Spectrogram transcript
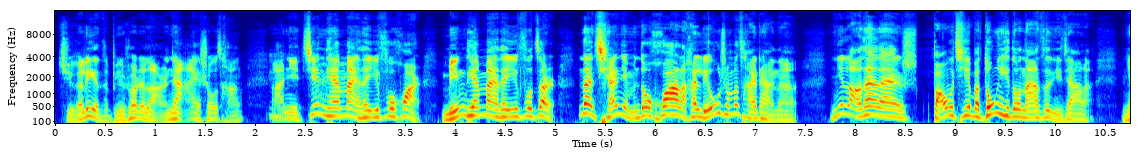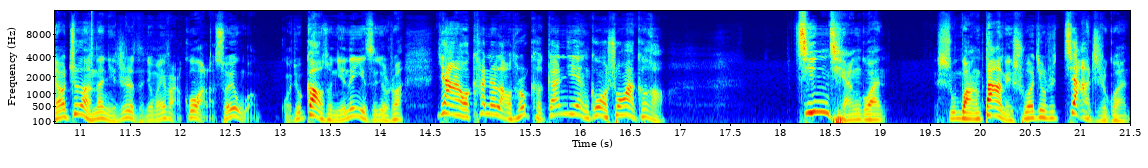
举个例子，比如说这老人家爱收藏啊，嗯你今天卖他一幅画，明天卖他一幅字儿，那钱你们都花了，还留什么财产呢？你老太太保不齐把东西都拿自己家了，你要这，那你日子就没法过了。所以我我就告诉您的意思就是说呀，我看这老头可干净，跟我说话可好。金钱观是往大里说就是价值观，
